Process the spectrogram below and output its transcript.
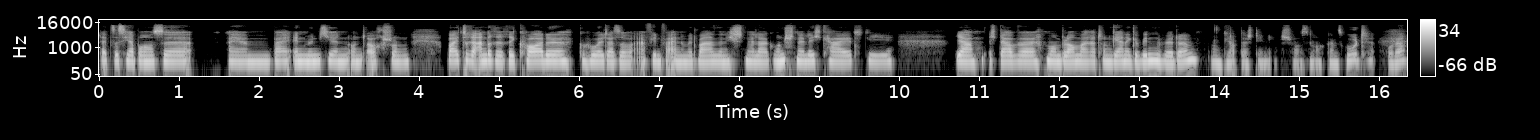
Letztes Jahr Bronze ähm, bei, in München und auch schon weitere andere Rekorde geholt. Also auf jeden Fall eine mit wahnsinnig schneller Grundschnelligkeit, die, ja, ich glaube, Mont Blanc Marathon gerne gewinnen würde. Ich glaube, da stehen die Chancen auch ganz gut, oder?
